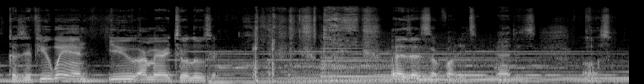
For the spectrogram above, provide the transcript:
because if you win, you are married to a loser. That's so funny too. That is awesome.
